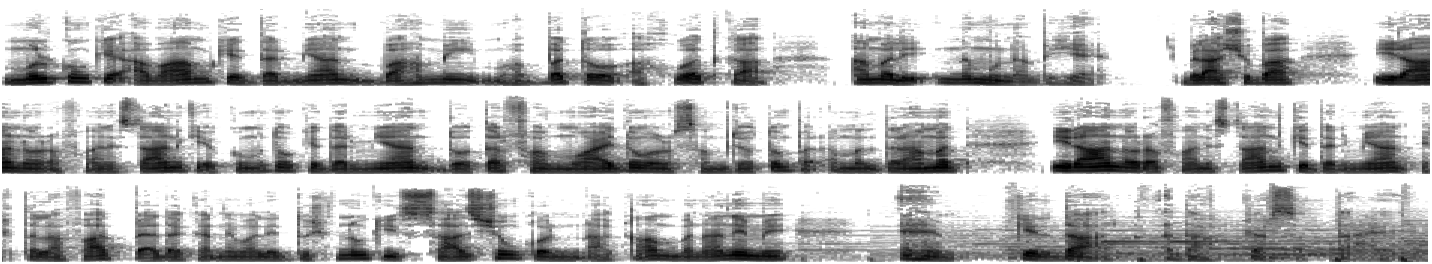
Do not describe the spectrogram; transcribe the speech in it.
ملکوں کے عوام کے درمیان باہمی محبت و اخوت کا عملی نمونہ بھی ہے۔ بلا شبہ ایران اور افغانستان کی حکومتوں کے درمیان دو طرفہ معاہدوں اور سمجھوتوں پر عمل درآمد، ایران اور افغانستان کے درمیان اختلافات پیدا کرنے والے دشمنوں کی سازشوں کو ناکام بنانے میں اہم کردار ادا کر سکتا ہے۔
